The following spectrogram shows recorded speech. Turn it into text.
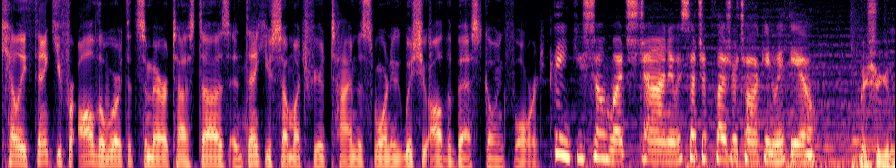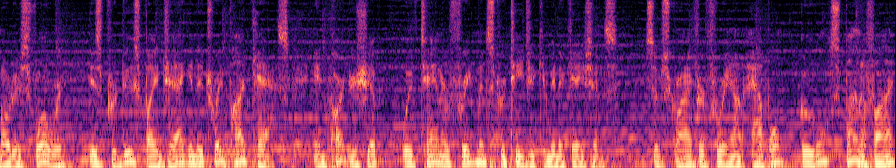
Kelli, thank you for all the work that Samaritas does, and thank you so much for your time this morning. We wish you all the best going forward. Thank you so much, John. It was such a pleasure talking with you. Michigan Motors Forward is produced by Jag and Detroit Podcasts in partnership with Tanner Friedman Strategic Communications. Subscribe for free on Apple, Google, Spotify,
